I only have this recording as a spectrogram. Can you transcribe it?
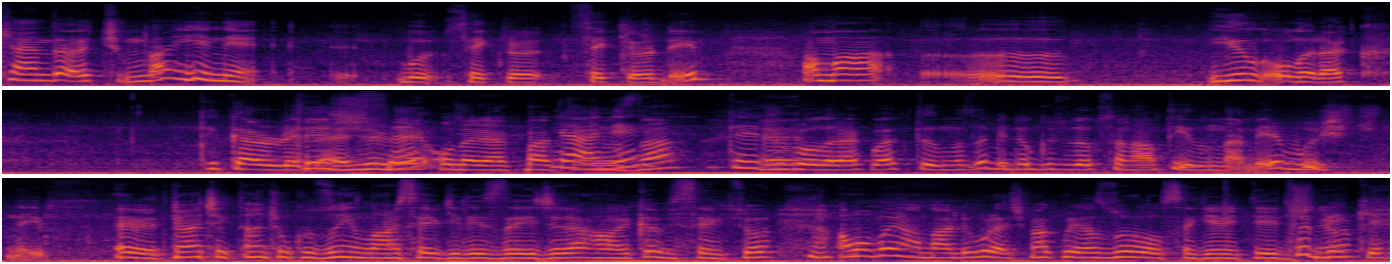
kendi açımdan yeni e, bu sektör sektördeyim. Ama e, yıl olarak tekrar ederse Tecrübe olarak baktığımızda... Yani tecrübe Evet. olarak baktığımızda 1996 yılından beri bu iş içindeyim. Evet gerçekten çok uzun yıllar sevgili izleyiciler. Harika bir sektör. Ama bayanlarla uğraşmak biraz zor olsa gerek diye Tabii düşünüyorum. ki,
